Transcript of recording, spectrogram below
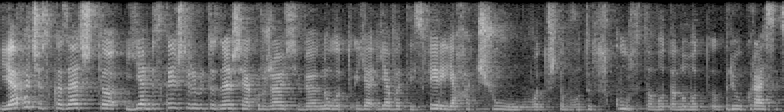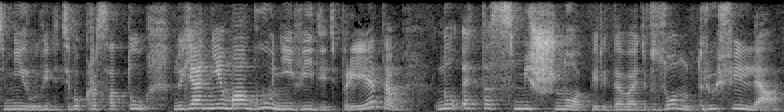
Я хочу сказать, что я бесконечно люблю, ты знаешь, я окружаю себя, ну вот я, я в этой сфере, я хочу, вот чтобы вот искусство, вот оно вот приукрасить мир, увидеть его красоту, но я не могу не видеть при этом, ну это смешно передавать в зону трюфеля,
